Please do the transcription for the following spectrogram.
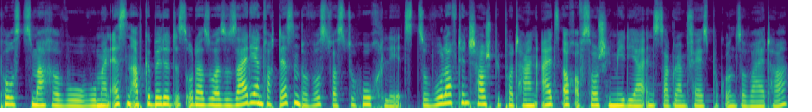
Posts mache, wo, wo mein Essen abgebildet ist oder so? Also sei dir einfach dessen bewusst, was du hochlädst. Sowohl auf den Schauspielportalen als auch auf Social Media, Instagram, Facebook und so weiter.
